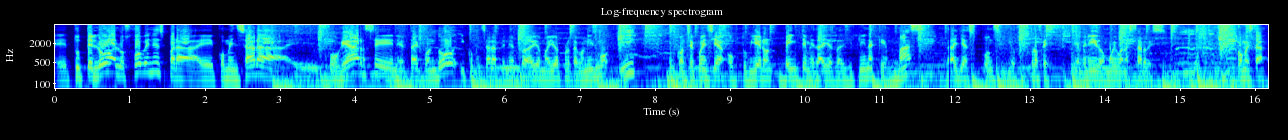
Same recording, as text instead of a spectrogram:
eh, tuteló a los jóvenes para eh, comenzar a eh, foguearse en el taekwondo y comenzar a tener todavía mayor protagonismo y en consecuencia obtuvieron 20 medallas, la disciplina que más medallas consiguió. Profe, bienvenido, muy buenas tardes. ¿Cómo está?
